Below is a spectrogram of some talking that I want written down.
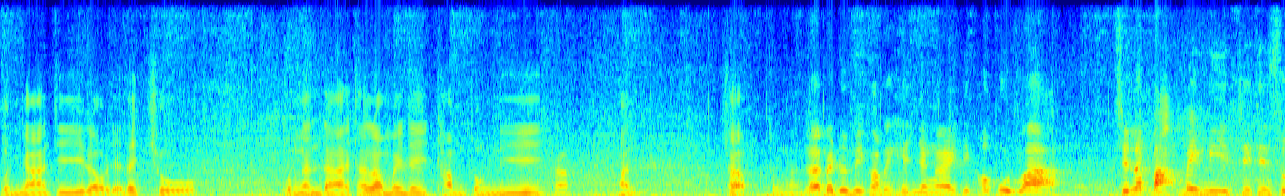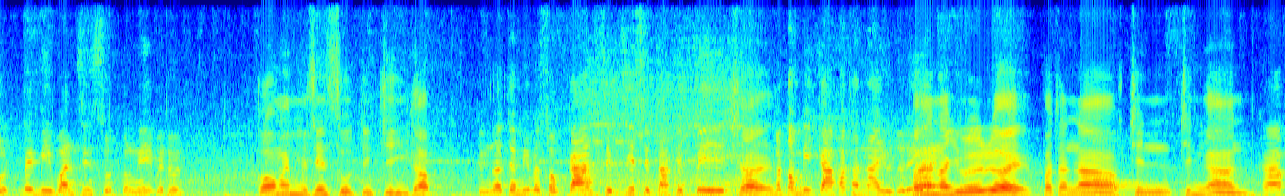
ผลงานที่เราจะได้โชว์ตรงนั้นได้ ถ้าเราไม่ได้ทำตรงนี้ครับมันครับตรงนั้น แล้วเบดุลมีความคิดเห็นยังไงที่เขาพูดว่า ศิลปะไม่มีที่สิ้นสุด ไม่มีวันสิ้นสุดตรงนี้เบดุลก็ไม่มีสิ้นสุดจริง ๆ ครับถึงเราจะมีประสบการณ์ 10 20 30 ปีใช่ก็ต้องมีการพัฒนาอยู่เรื่อยๆ พัฒนาอยู่เรื่อยๆ พัฒนาชิ้นชิ้นงานครับ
